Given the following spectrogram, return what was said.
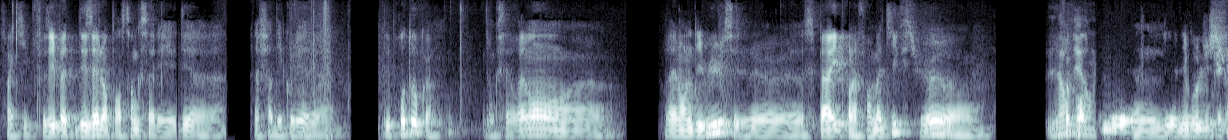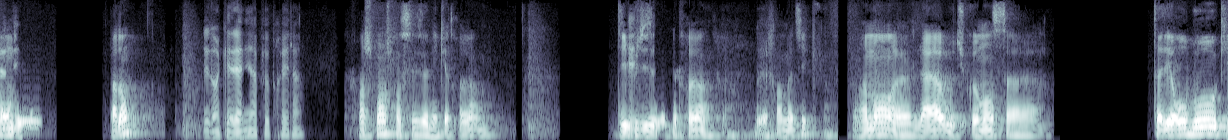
enfin, qui faisaient battre des ailes en pensant que ça allait aider à, à faire décoller euh, des protos, quoi. Donc c'est vraiment, euh, vraiment le début. C'est le- c'est pareil pour l'informatique, si tu veux. euh, Là, on est dans, l'évolution de. Pardon? on est dans quelle année à peu près là? Franchement, je pense que c'est les années 80. Début Et- des années 80, quoi, de l'informatique. Vraiment euh, là où tu commences à. T'as des robots, ok,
